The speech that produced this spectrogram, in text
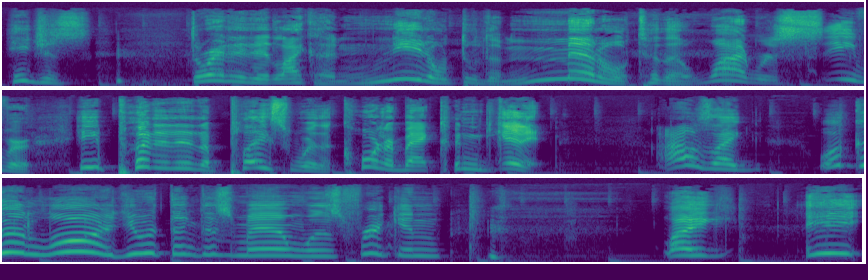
He just threaded it like a needle through the middle to the wide receiver. He put it in a place where the cornerback couldn't get it. I was like, well, good lord, you would think this man was freaking like he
